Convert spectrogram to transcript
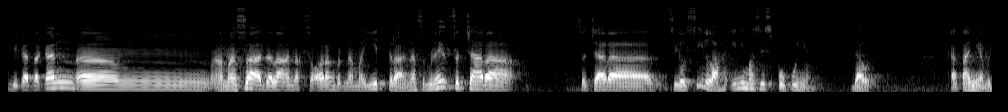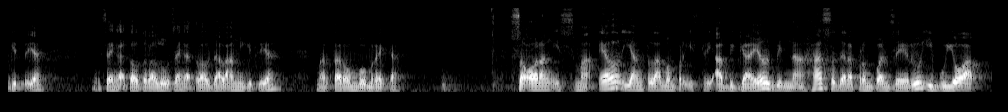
dikatakan um, Amasa adalah anak seorang bernama Yitra. Nah sebenarnya secara secara silsilah ini masih sepupunya Daud. Katanya begitu ya. Saya nggak tahu terlalu, saya nggak terlalu dalami gitu ya. Marta Rombo mereka. Seorang Ismail yang telah memperistri Abigail bin Nahas, saudara perempuan Zeru, ibu Yoab.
